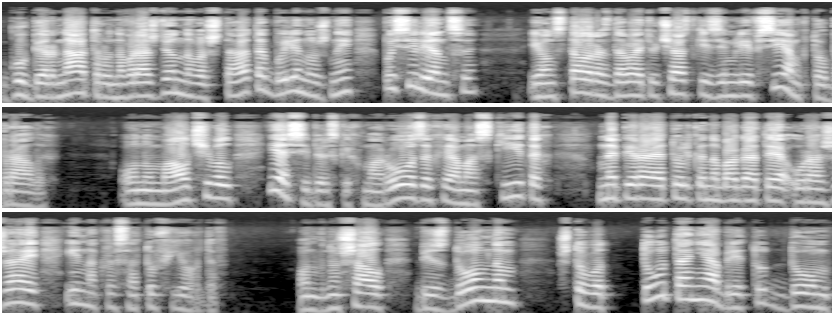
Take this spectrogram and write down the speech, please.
Губернатору новорожденного штата были нужны поселенцы, и он стал раздавать участки земли всем, кто брал их. Он умалчивал и о сибирских морозах, и о москитах, напирая только на богатые урожаи и на красоту фьордов. Он внушал бездомным, что вот тут они обретут дом,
